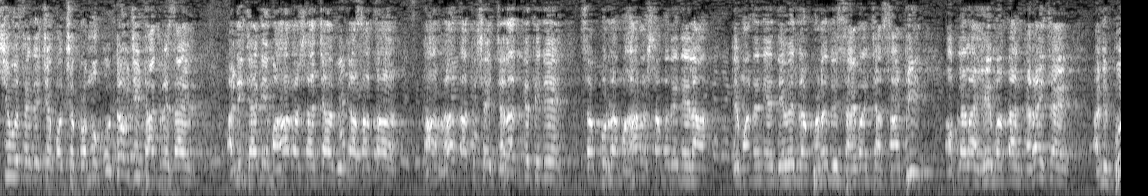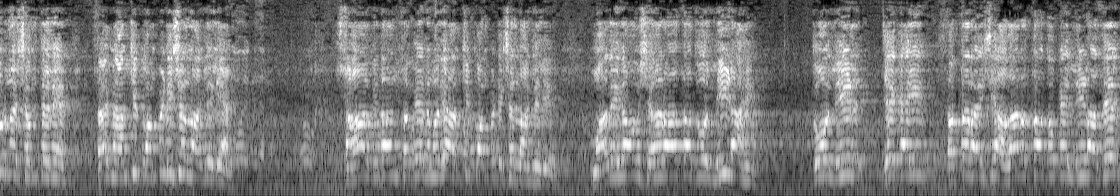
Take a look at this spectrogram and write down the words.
शिवसेनेचे पक्षप्रमुख उद्धवजी ठाकरे साहेब आणि ज्यांनी महाराष्ट्राच्या विकासाचा हा रथ अतिशय जलद गतीने संपूर्ण महाराष्ट्रामध्ये नेला ते माननीय देवेंद्र फडणवीस साहेबांच्या साठी आपल्याला हे मतदान करायचं आहे. आणि पूर्ण क्षमतेने साहेब आमची कॉम्पिटिशन लागलेली आहे. सहा विधानसभेमध्ये आमची कॉम्पिटिशन लागलेली आहे. मालेगाव शहराचा जो लीड आहे तो लीड जे काही सत्तर ऐंशी हजाराचा जो काही लीड असेल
